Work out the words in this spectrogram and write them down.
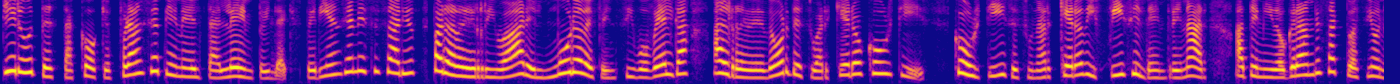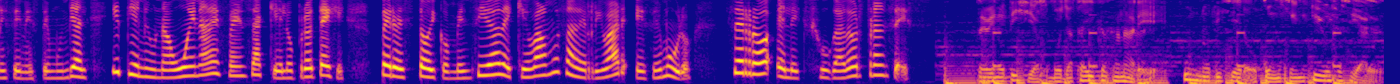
Giroud destacó que Francia tiene el talento y la experiencia necesarios para derribar el muro defensivo belga alrededor de su arquero Courtis. Courtis es un arquero difícil de entrenar, ha tenido grandes actuaciones en este mundial y tiene una buena defensa que lo protege, pero estoy convencido de que vamos a derribar ese muro, cerró el exjugador francés. TV Noticias Boyacá y Casanare, un noticiero con sentido social.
